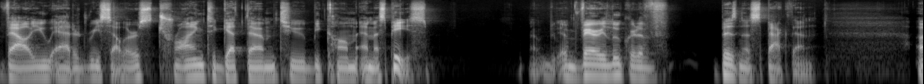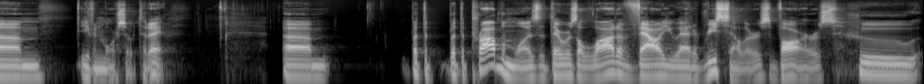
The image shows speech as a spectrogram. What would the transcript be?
value added resellers, trying to get them to become MSPs. A very lucrative business back then, um, even more so today." Um, but the but the problem was that there was a lot of value added resellers, VARs, who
